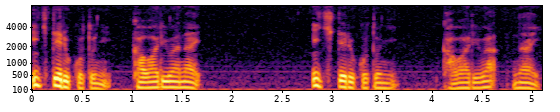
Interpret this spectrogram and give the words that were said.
生きてることに変わりはない。生きてることに変わりはない。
